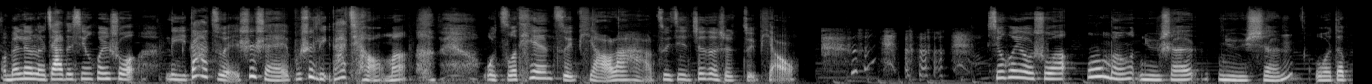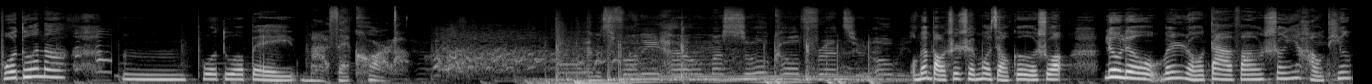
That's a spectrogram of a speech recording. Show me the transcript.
我们六六家的星辉说：“李大嘴是谁？不是李大脚吗？” 我昨天嘴瓢了哈，最近真的是嘴瓢。星辉又说：“乌蒙女神，女神，我的波多呢？嗯，波多被马赛克了。”我们保持沉默。小哥哥说：“六六温柔大方，声音好听。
